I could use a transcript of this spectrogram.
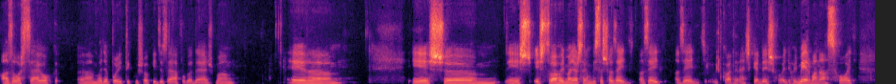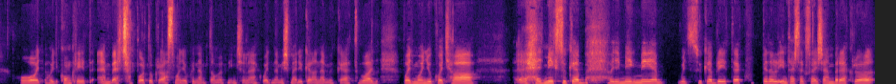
az országok, vagy a politikusok így az elfogadásban és, és, és szóval, hogy Magyarországon biztos az egy, az egy, az egy kardinális kérdés, hogy, hogy miért van az, hogy, hogy, hogy konkrét embercsoportokra azt mondjuk, hogy nem tudom, ők nincsenek, vagy nem ismerjük el a nemüket, vagy, vagy mondjuk, hogyha egy még szükebb, vagy egy még mélyebb, vagy szűkebb réteg, például interszexuális emberekről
